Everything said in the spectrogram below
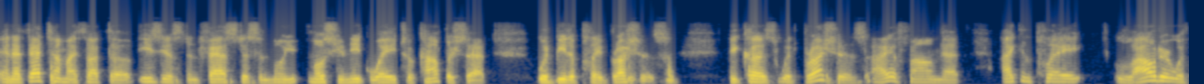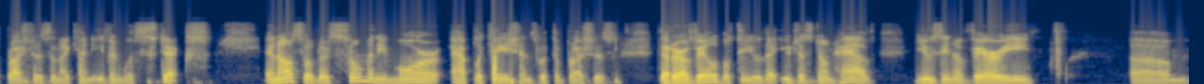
and at that time, I thought the easiest and fastest and mo- most unique way to accomplish that would be to play brushes. Because with brushes, I have found that I can play louder with brushes than I can even with sticks. And also, there's so many more applications with the brushes that are available to you that you just don't have using a very um,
